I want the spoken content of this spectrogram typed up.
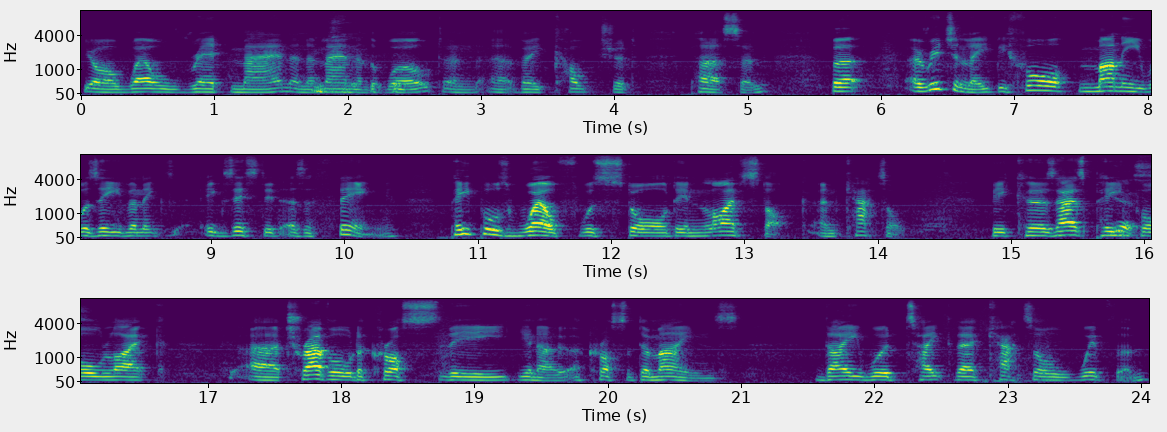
you're a well-read man and a man of the world and a very cultured person. But originally, before money was even ex- existed as a thing, people's wealth was stored in livestock and cattle. Because as people like uh, travelled across the you know across the domains, they would take their cattle with them,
